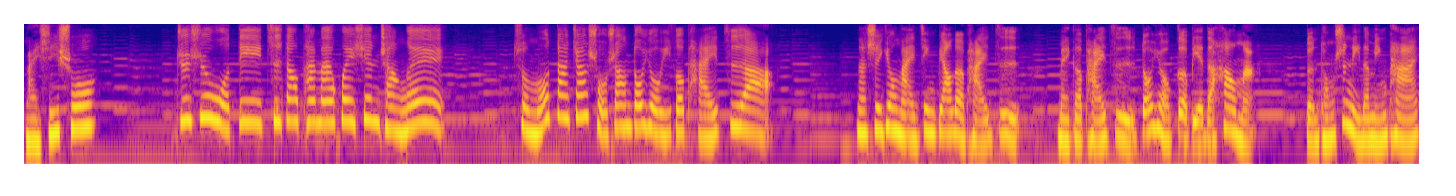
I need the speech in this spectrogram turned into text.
莱西说：“这是我第一次到拍卖会现场，哎，怎么大家手上都有一个牌子啊？那是用来竞标的牌子，每个牌子都有个别的号码。”等同是你的名牌。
